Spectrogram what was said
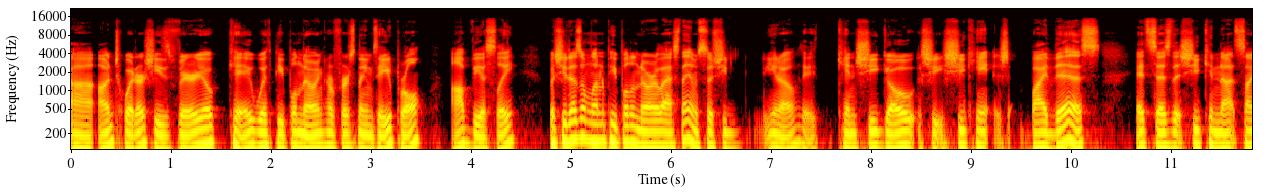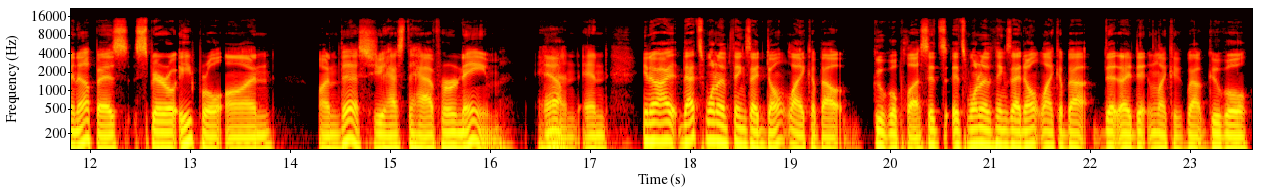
uh, on Twitter. She's very okay with people knowing her first name's April, obviously, but she doesn't want people to know her last name. So she, you know, they- can she go? She she can't. By this, it says that she cannot sign up as Sparrow April on on this. She has to have her name. Yeah. And and you know, I that's one of the things I don't like about Google Plus. It's it's one of the things I don't like about that I didn't like about Google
